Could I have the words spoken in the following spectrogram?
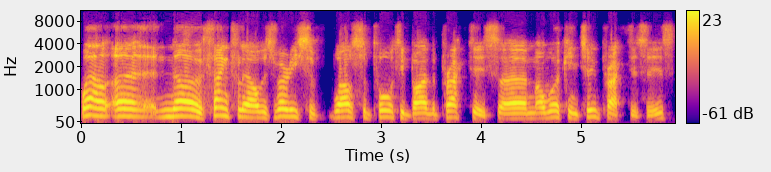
Well, uh, no, thankfully I was very su- well supported by the practice. Um, I work in two practices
